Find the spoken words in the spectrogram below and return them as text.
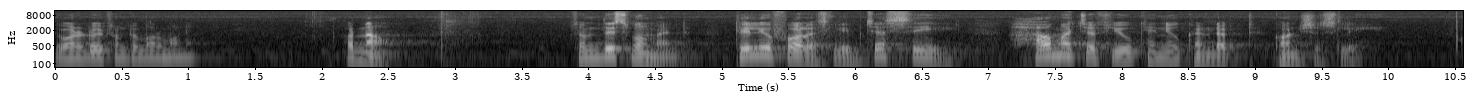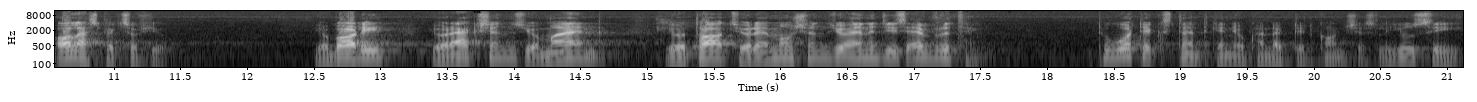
you want to do it from tomorrow morning? Or now? From this moment till you fall asleep, just see how much of you can you conduct consciously, all aspects of you. Your body, your actions, your mind, your thoughts, your emotions, your energies, everything. To what extent can you conduct it consciously? You see,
